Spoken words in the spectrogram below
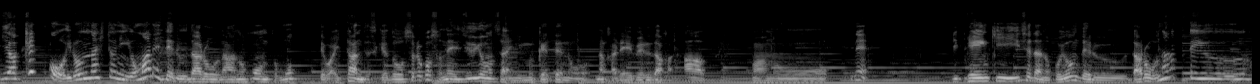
いや結構いろんな人に読まれてるだろうなあの本と思ってはいたんですけどそれこそね14歳に向けてのなんかレーベルだからあのーね現役世代の子読んでるだろうなっていう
